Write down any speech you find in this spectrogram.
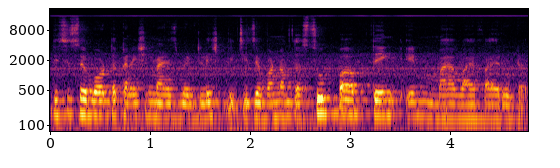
This is about the connection management list which is a one of the superb thing in my wi-fi router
